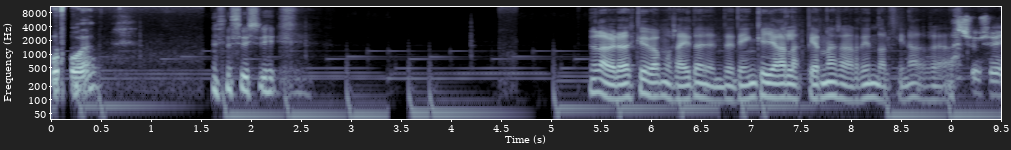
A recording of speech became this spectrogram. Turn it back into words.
¿eh? sí, sí. No, la verdad es que vamos, ahí te, tienen que llegar las piernas ardiendo al final. O sea. Sí, sí.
